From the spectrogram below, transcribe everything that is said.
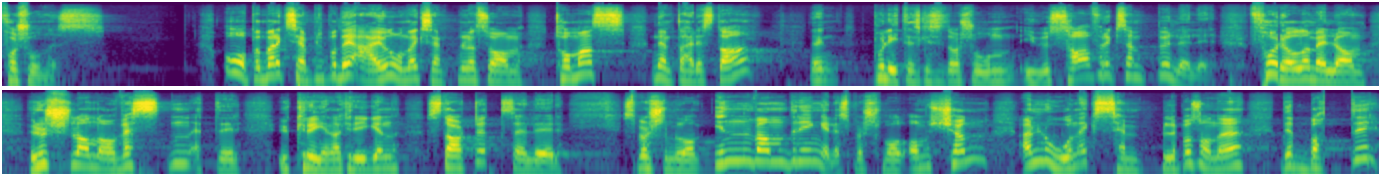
forsones. Åpenbare eksempler på det er jo noen av eksemplene som Thomas nevnte her i stad den politiske situasjonen i USA f.eks., for eller forholdet mellom Russland og Vesten etter Ukraina-krigen startet, eller spørsmål om innvandring eller spørsmål om kjønn, er noen eksempler på sånne debatter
